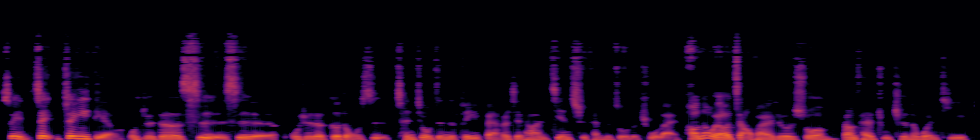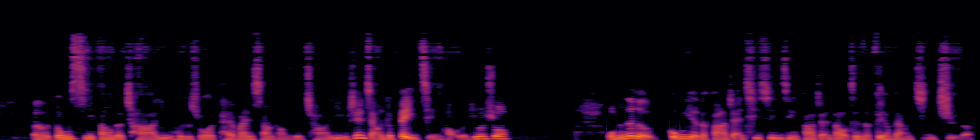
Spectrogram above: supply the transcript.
所以这这一点，我觉得是是，我觉得葛董是成就真的非凡，而且他很坚持才能做得出来。好，那我要讲回来，就是说刚才主持人的问题，呃，东西方的差异，或者说台湾、香港的一个差异，我先讲一个背景好了，就是说我们那个工业的发展其实已经发展到真的非常非常极致了。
